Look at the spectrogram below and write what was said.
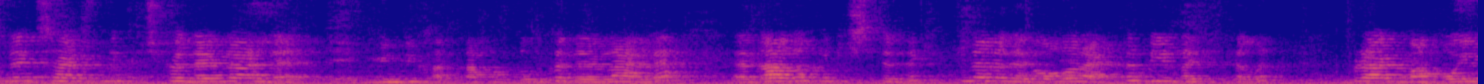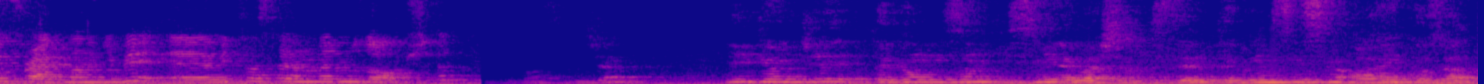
süreç içerisinde küçük ödevlerle, e, günlük hatta haftalık ödevlerle e, daha da pekiştirdik. Final ödevi olarak da bir dakikalık fragman, oyun fragmanı gibi bir tasarımlarımız olmuştu. bahsedeceğim. İlk önce takımımızın ismiyle başlamak isterim. Takımımızın ismi Ahi Kozan.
